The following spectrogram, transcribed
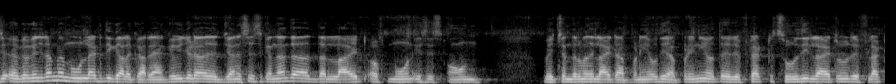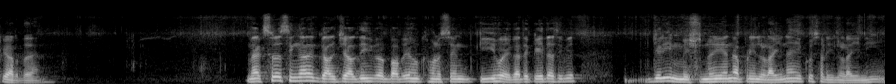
ਗਗਨ ਜਿਹੜਾ ਮੈਂ ਮੂਨ ਲਾਈਟ ਦੀ ਗੱਲ ਕਰ ਰਿਹਾ, ਕਿਉਂਕਿ ਜਿਹੜਾ ਜੈਨੇਸਿਸ ਕਹਿੰਦਾ the light of moon is its own ਵੀ ਚੰਦਰਮਾ ਦੀ ਲਾਈਟ ਆਪਣੀ ਹੈ, ਉਹਦੀ ਆਪਣੀ ਨਹੀਂ, ਉਹ ਤੇ ਰਿਫਲੈਕਟ ਸੂਰਜ ਦੀ ਲਾਈਟ ਨੂੰ ਰਿਫਲੈਕਟ ਕਰਦਾ ਹੈ। ਮੈਂ ਸਿੰਘਾਂ ਨਾਲ ਗੱਲ ਚੱਲਦੀ ਸੀ, ਬਾਬੇ ਹੁਣ ਹੁਣ ਸਿੰਘ ਕੀ ਹੋਏਗਾ ਤੇ ਕਹਿੰਦਾ ਸੀ ਵੀ ਜਿਹੜੀ ਮਿਸ਼ਨਰੀ ਹੈ ਨਾ, ਆਪਣੀ ਲੜਾਈ ਨਾ, ਇਹ ਕੋਈ ਸਾਡੀ ਲੜਾਈ ਨਹੀਂ ਹੈ।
